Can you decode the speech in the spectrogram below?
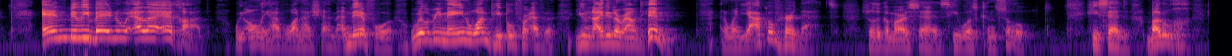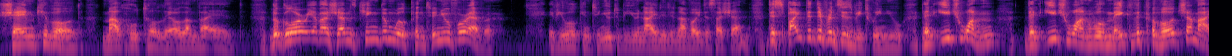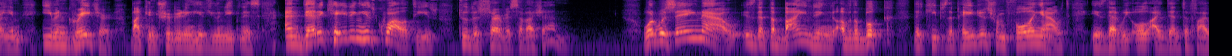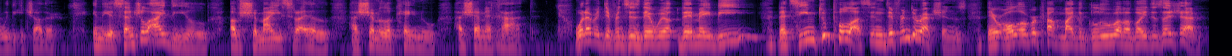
En bilibenu ela echad. We only have one Hashem, and therefore will remain one people forever, united around Him. And when Yaakov heard that, so the Gemara says he was consoled. He said, Baruch Shem Kivod Malchuto Leolam Vaed. The glory of Hashem's kingdom will continue forever if you will continue to be united in avodas Hashem, despite the differences between you, then each one, then each one will make the kavod shamayim even greater by contributing his uniqueness and dedicating his qualities to the service of Hashem. What we're saying now is that the binding of the book that keeps the pages from falling out is that we all identify with each other in the essential ideal of Shema Israel, Hashem Elokeinu, Hashem Echad. Whatever differences there will, there may be that seem to pull us in different directions, they're all overcome by the glue of Avodah Hashem.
